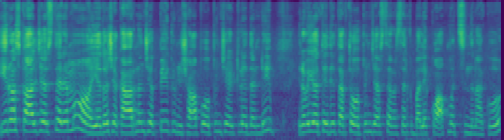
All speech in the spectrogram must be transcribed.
ఈరోజు కాల్ చేస్తేనేమో ఏదో చె- కారణం చెప్పి షాప్ ఓపెన్ చేయట్లేదండి. ఇరవయో తేదీ తర్వాత ఓపెన్ చేస్తారనేసరికి భలే కోపం వచ్చింది నాకు.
